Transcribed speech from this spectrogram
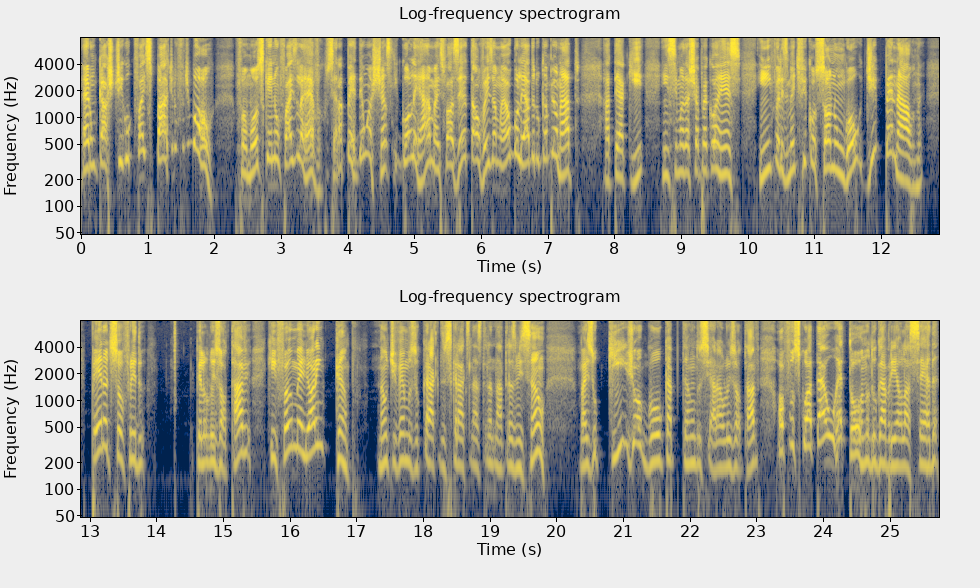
Era um castigo que faz parte do futebol. O famoso quem não faz leva. O Ceará perdeu uma chance de golear, mas fazer talvez a maior goleada do campeonato até aqui em cima da Chapecoense. E infelizmente ficou só num gol de penal, né? Pênalti sofrido pelo Luiz Otávio, que foi o melhor em campo. Não tivemos o craque dos craques na, na transmissão, mas o que jogou o capitão do Ceará, o Luiz Otávio, ofuscou até o retorno do Gabriel Lacerda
